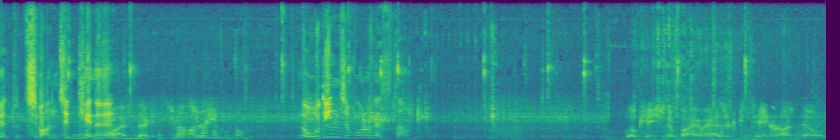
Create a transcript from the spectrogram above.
얘도 집 안 지키네. 나갈라나 insertion. 보다. 근데 어딘지 모르겠어. Location of biohazard container unknown.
